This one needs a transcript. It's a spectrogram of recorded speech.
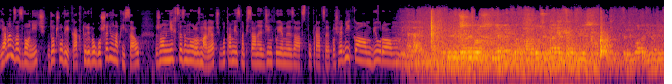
ja mam zadzwonić do człowieka, który w ogłoszeniu napisał, że on nie chce ze mną rozmawiać, bo tam jest napisane dziękujemy za współpracę pośrednikom, biurom i tak dalej. Poszukujemy, to mamy do będziemy!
